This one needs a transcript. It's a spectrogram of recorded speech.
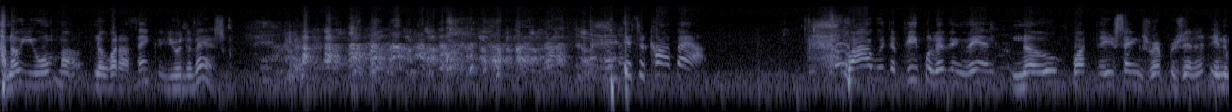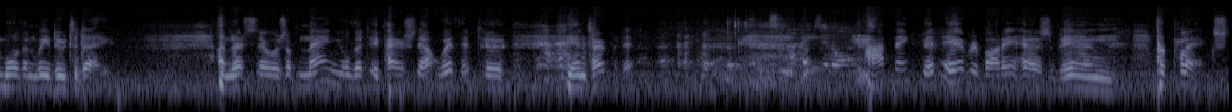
I know you won't know what I think, or you wouldn't have asked. it's a cop out. Why would the people living then know what these things represented any more than we do today? Unless there was a manual that they passed out with it to interpret it. I think that everybody has been perplexed.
